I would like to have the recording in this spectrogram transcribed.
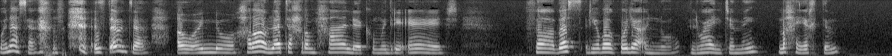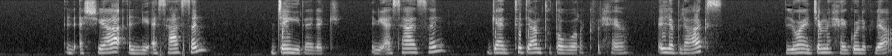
وناسة استمتع. أو إنه حرام لا تحرم حالك ومدري إيش. فبس اللي أبغى أقوله إنه الوعي الجمعي ما حيخدم. الأشياء اللي أساسا جيدة لك اللي أساسا قاعد تدعم تطورك في الحياة. إلا بالعكس الوعي الجمعي حيقولك لا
